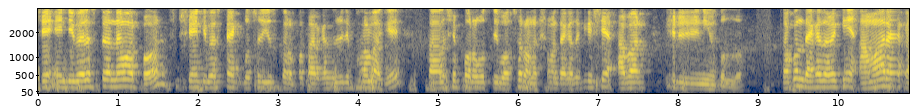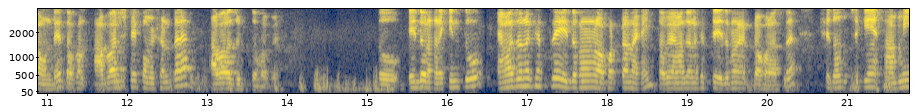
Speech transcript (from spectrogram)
সে অ্যান্টিভাইরাসটা নেওয়ার পর সে অ্যান্টিভাইরাসটা এক বছর ইউজ করার পর তার কাছে যদি ভালো লাগে, তাহলে সে পরবর্তী বছর অনেক সময় দেখা যায় কি সে আবার সেটি রিনিউ করল। তখন দেখা যাবে কি আমার অ্যাকাউন্টে তখন আবার সে কমিশনটা আবার যুক্ত হবে। তো এই ধরনের, কিন্তু অ্যামাজনের ক্ষেত্রে এই ধরনের অফারটা নাই, তবে অ্যামাজনের ক্ষেত্রে এই ধরনের একটা অফার আছে। সেটা হচ্ছে কি, আমি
